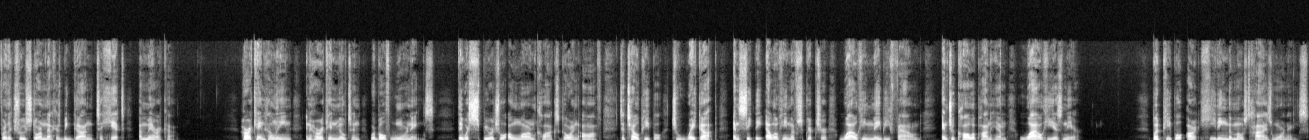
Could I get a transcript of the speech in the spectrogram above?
for the true storm that has begun to hit America. Hurricane Helene and Hurricane Milton were both warnings. They were spiritual alarm clocks going off to tell people to wake up and seek the Elohim of Scripture while he may be found, and to call upon him while he is near. But people aren't heeding the Most High's warnings.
